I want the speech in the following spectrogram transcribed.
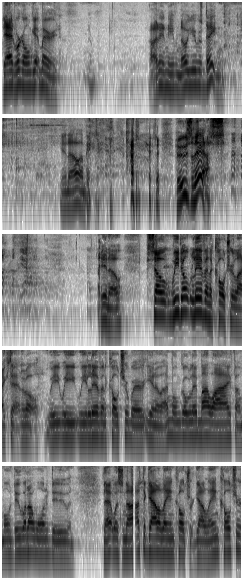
Dad, we're going to get married. I didn't even know you was dating. You know, I mean, who's this? You know, so we don't live in a culture like that at all. We, we, we live in a culture where, you know, I'm going to go live my life, I'm going to do what I want to do. And that was not the Galilean culture. Galilean culture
